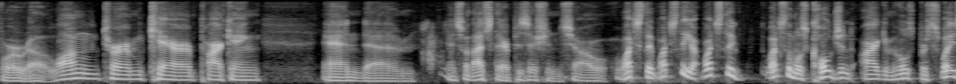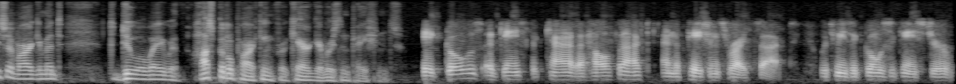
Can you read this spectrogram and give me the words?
for uh, long-term care parking, and um, and so that's their position. So what's the what's the what's the what's the most cogent argument, most persuasive argument to do away with hospital parking for caregivers and patients? It goes against the Canada Health Act and the Patients' Rights Act, which means it goes against your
